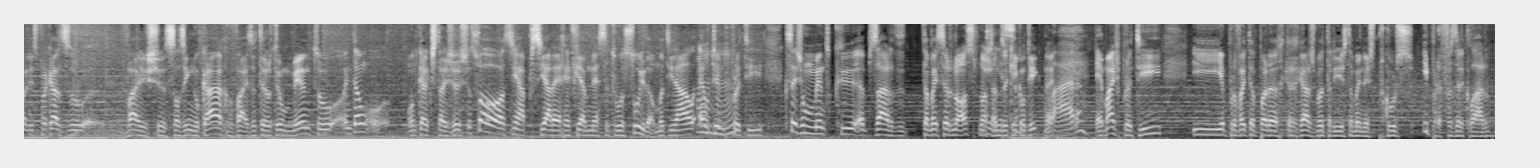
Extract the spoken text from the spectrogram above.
Olha, isso por acaso vais sozinho no carro, vais a ter o teu momento, então, onde quer que estejas, só assim a apreciar a RFM nessa tua solidão matinal, uhum. é o uhum. tempo para ti, que seja um momento que, apesar de também ser nosso, nós é estamos isso. aqui contigo, né? claro. é mais para ti e aproveita para recarregar as baterias também neste percurso e para fazer, claro,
